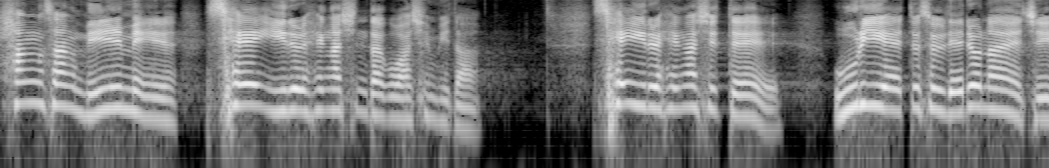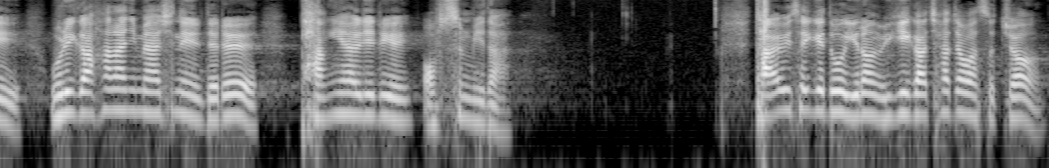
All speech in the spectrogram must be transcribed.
항상 매일매일 새 일을 행하신다고 하십니다. 새 일을 행하실 때 우리의 뜻을 내려놔야지 우리가 하나님이 하시는 일들을 방해할 일이 없습니다. 다윗에게도 이런 위기가 찾아왔었죠.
